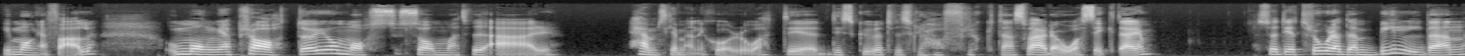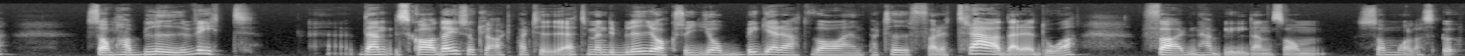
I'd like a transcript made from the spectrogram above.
i många fall. Och många pratar ju om oss som att vi är hemska människor och att, det, det skulle, att vi skulle ha fruktansvärda åsikter. Så att jag tror att den bilden som har blivit, eh, den skadar ju såklart partiet men det blir ju också jobbigare att vara en partiföreträdare då för den här bilden som, som målas upp.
